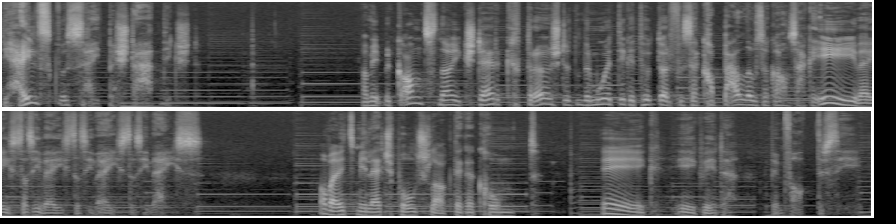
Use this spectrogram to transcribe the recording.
Die Heilsgewissheit bestätigst damit wir ganz neu gestärkt, tröstet und ermutigt heute aus der Kapelle rausgehen und sagen, ich weiß, dass ich weiß, dass ich weiß, dass ich weiß. Und wenn jetzt mein letzter Pulsschlag kommt, ich, ich werde beim Vater sein.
